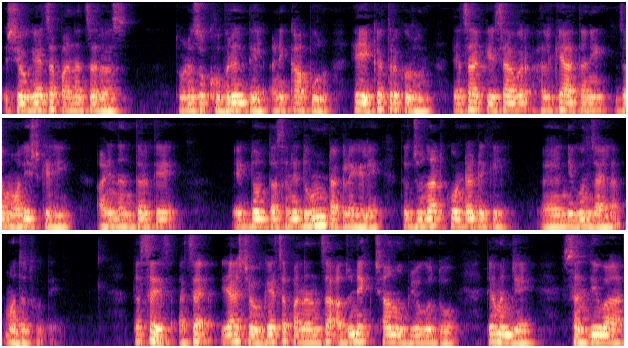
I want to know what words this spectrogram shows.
शेवग्याच्या पानाचा रस थोडंसं खोबरेल तेल आणि कापूर हे एकत्र करून त्याचा केसावर हलक्या हाताने जर मॉलिश केली आणि नंतर ते एक दोन तासाने धुवून टाकले गेले तर जुनाट कोंडा देखील निघून जायला मदत होते. तसेच असा या शेवग्याच्या पानांचा अजून एक छान उपयोग होतो. ते म्हणजे संधिवात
